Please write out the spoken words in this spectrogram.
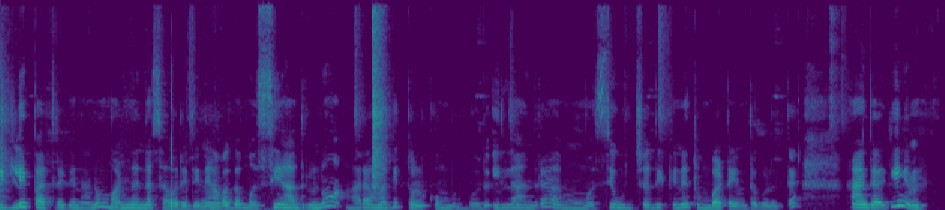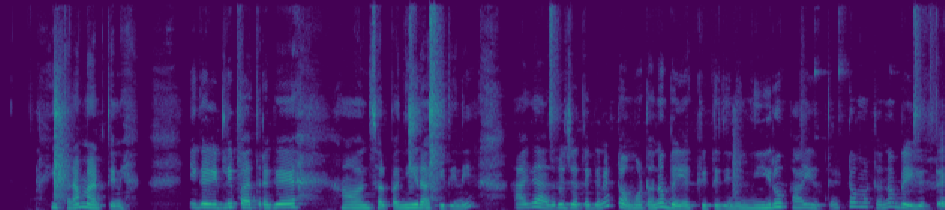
ಇಡ್ಲಿ ಪಾತ್ರೆಗೆ ನಾನು ಮಣ್ಣನ್ನು ಸವರಿದ್ದೀನಿ. ಆವಾಗ ಮಸಿ ಆದ್ರೂ ಆರಾಮಾಗಿ ತೊಳ್ಕೊಂಬಿಡ್ಬೋದು. ಇಲ್ಲ ಅಂದರೆ ಮಸಿ ಉಜ್ಜೋದಕ್ಕೇ ತುಂಬ ಟೈಮ್ ತೊಗೊಳುತ್ತೆ. ಹಾಗಾಗಿ ಈ ಥರ ಮಾಡ್ತೀನಿ. ಈಗ ಇಡ್ಲಿ ಪಾತ್ರೆಗೆ ಒಂದು ಸ್ವಲ್ಪ ನೀರು ಹಾಕಿದ್ದೀನಿ. ಹಾಗೆ ಅದ್ರ ಜೊತೆಗೇ ಟೊಮೊಟೊನು ಬೇಯೋಕ್ಕಿಟ್ಟಿದ್ದೀನಿ. ನೀರು ಕಾಯುತ್ತೆ, ಟೊಮೊಟೊನೂ ಬೇಯುತ್ತೆ.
